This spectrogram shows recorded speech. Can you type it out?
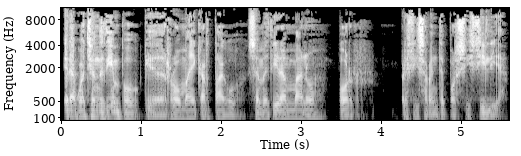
era cuestión de tiempo que Roma y Cartago se metieran manos por, precisamente por Sicilia.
